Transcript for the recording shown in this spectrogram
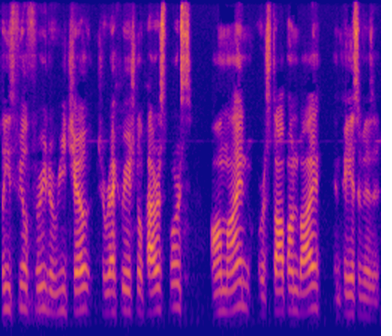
please feel free to reach out to Recreational Power Sports online or stop on by and pay us a visit.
